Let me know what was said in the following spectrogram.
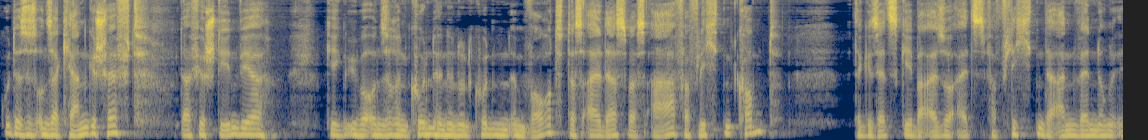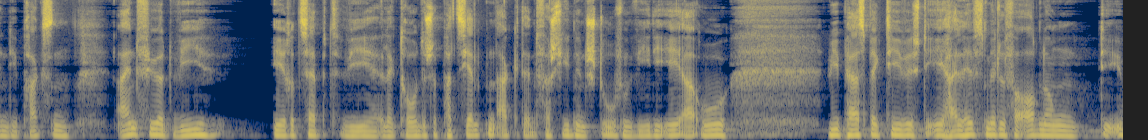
Gut, das ist unser Kerngeschäft. Dafür stehen wir gegenüber unseren Kundinnen und Kunden im Wort, dass all das, was A verpflichtend kommt, der Gesetzgeber also als verpflichtende Anwendungen in die Praxen einführt, wie E-Rezept, wie elektronische Patientenakte in verschiedenen Stufen, wie die EAU, wie perspektivisch die E-Heilhilfsmittelverordnung, die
